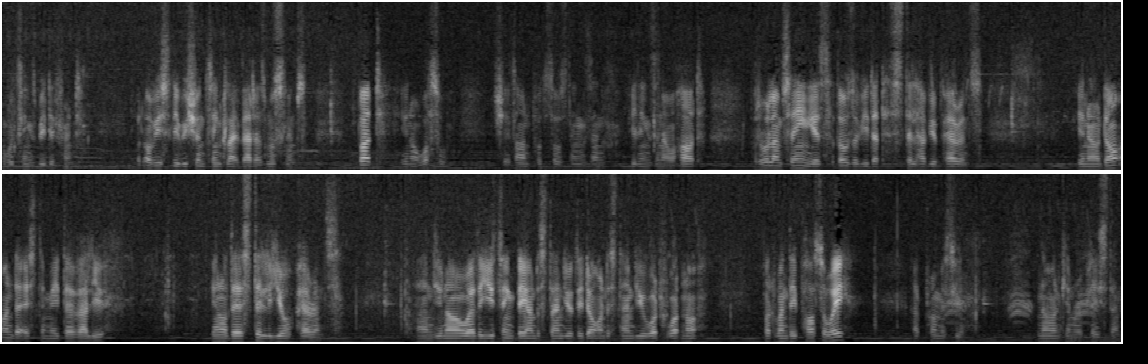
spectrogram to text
would things be different? But obviously we shouldn't think like that as Muslims. But, you know, wasl, shaitan puts those things and feelings in our heart. But all I'm saying is, those of you that still have your parents, you know, don't underestimate their value. You know, they're still your parents. And you know, whether you think they understand you, they don't understand you, what, what not. But when they pass away, I promise you, no one can replace them.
